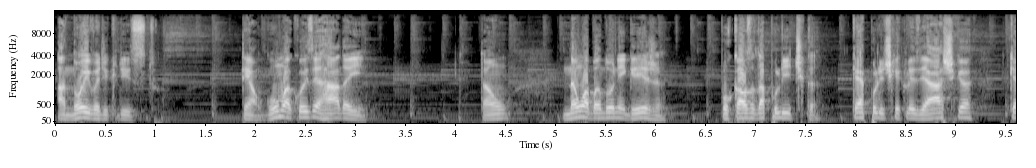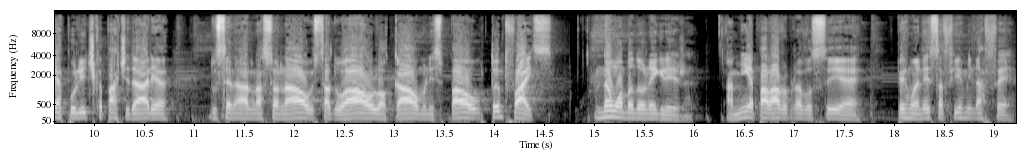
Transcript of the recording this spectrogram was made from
a noiva de Cristo? Tem alguma coisa errada aí. Então, não abandone a igreja por causa da política, quer política eclesiástica, quer política partidária do Senado Nacional, estadual, local, municipal, tanto faz. Não abandone a igreja. A minha palavra para você é: permaneça firme na fé.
